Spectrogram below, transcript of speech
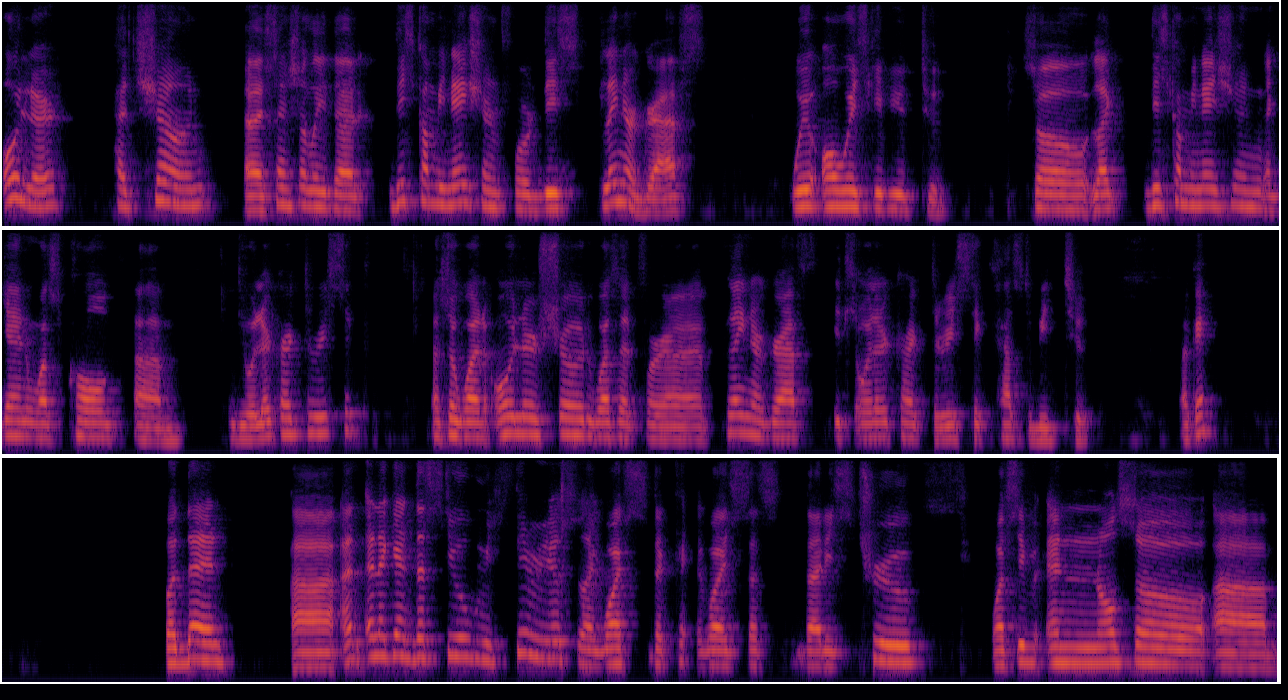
Euler had shown uh, essentially that this combination for these planar graphs will always give you two. So like this combination again was called um, the Euler characteristic. And so what Euler showed was that for a planar graph, its Euler characteristic has to be two, okay? But then, uh, and, and again, that's still mysterious, like what's the, why is that, that is true what's if and also uh,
